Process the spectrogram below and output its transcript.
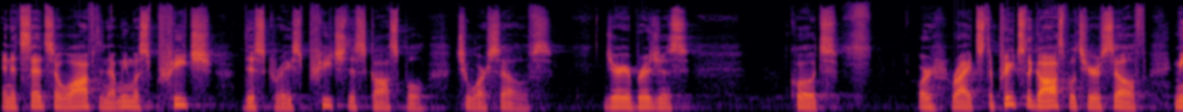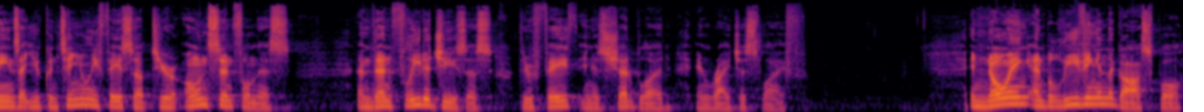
And it's said so often that we must preach this grace, preach this gospel to ourselves. Jerry Bridges quotes, or writes To preach the gospel to yourself means that you continually face up to your own sinfulness and then flee to Jesus through faith in his shed blood and righteous life. In knowing and believing in the gospel,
